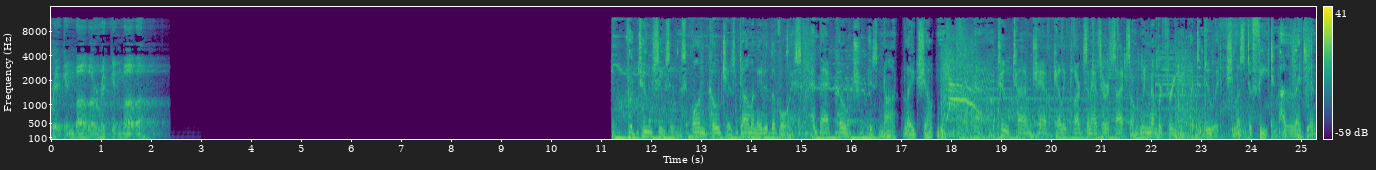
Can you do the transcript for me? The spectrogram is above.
Rick and Bubba, Rick and Bubba. Two seasons, one coach has dominated The Voice, and that coach is not Blake Shelton. Now, two-time champ Kelly Clarkson has her sights on win number three, but to do it, she must defeat a legend.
